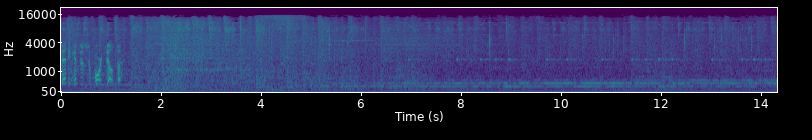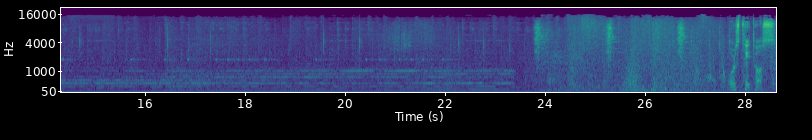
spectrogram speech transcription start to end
Sending him to support Delta. 올 스테이터스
